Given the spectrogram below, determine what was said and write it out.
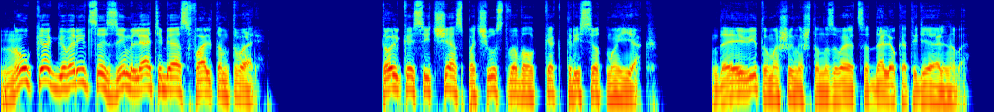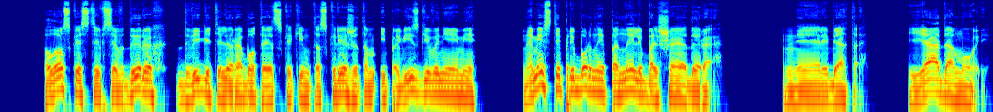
Ну, как говорится, земля тебя асфальтом, тварь. Только сейчас почувствовал, как трясет мой як. Да и вид у машины, что называется, далек от идеального. Плоскости все в дырах, двигатель работает с каким-то скрежетом и повизгиваниями, на месте приборной панели большая дыра. Не, ребята, я домой.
